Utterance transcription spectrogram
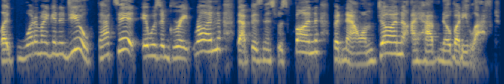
Like, what am I going to do? That's it. It was a great run. That business was fun, but now I'm done. I have nobody left.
